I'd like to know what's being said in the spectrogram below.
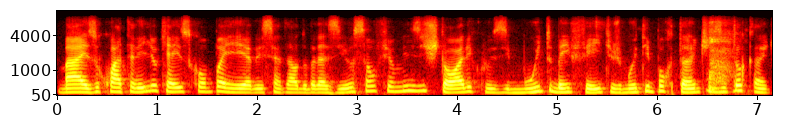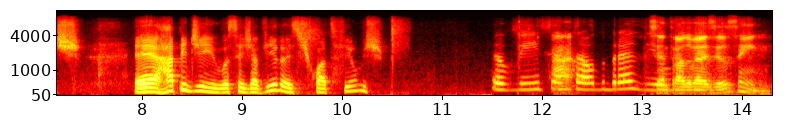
mas O Quatrilho, que é isso, Companheiro e Central do Brasil, são filmes históricos e muito bem feitos, muito importantes e tocantes. É, rapidinho, vocês já viram esses quatro filmes? Eu vi Central do Brasil. Central do Brasil, sim.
